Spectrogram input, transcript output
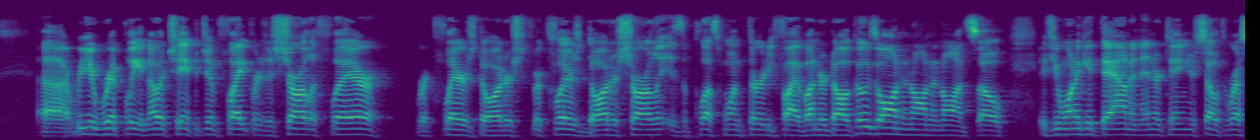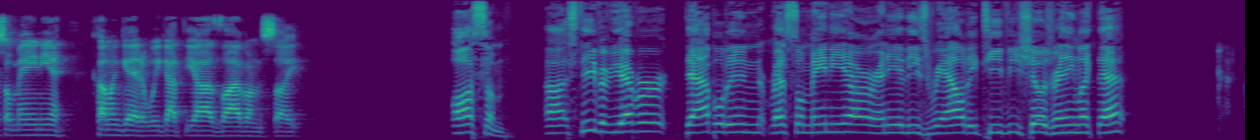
Uh, Rhea Ripley, another championship fight versus Charlotte Flair. Ric Flair's daughter, Ric Flair's daughter Charlotte is a plus 135 underdog. Goes on and on and on. So if you want to get down and entertain yourself with WrestleMania, come and get it. We got the odds live on the site. Awesome. Uh, Steve, have you ever dabbled in WrestleMania or any of these reality TV shows or anything like that?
